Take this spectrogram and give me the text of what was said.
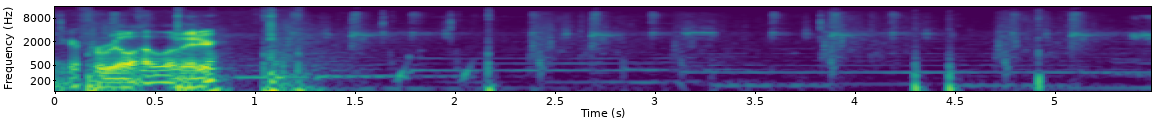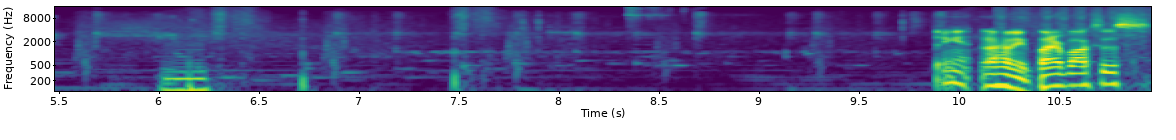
Like a for real elevator. Hmm. Dang it, I don't have any planter boxes.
